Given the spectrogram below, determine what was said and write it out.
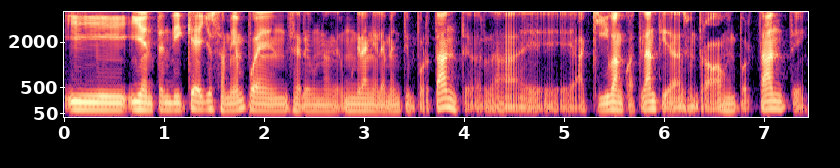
y, y, entendí que ellos también pueden ser una, un gran elemento importante, ¿verdad? Eh, aquí Banco Atlántida es un trabajo importante.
